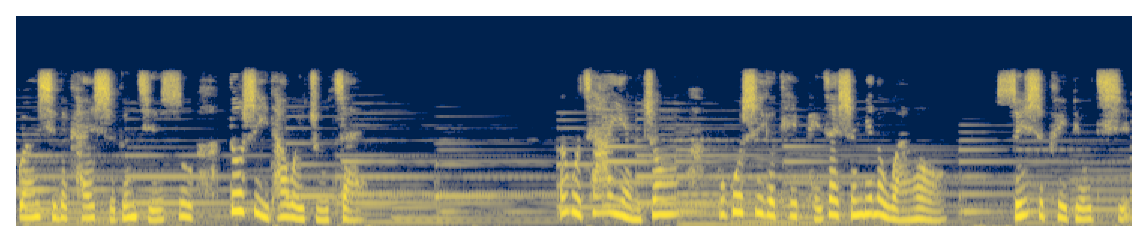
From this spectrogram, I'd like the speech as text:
关系的开始跟结束都是以他为主宰，而我在他眼中不过是一个可以陪在身边的玩偶。随时可以丢弃。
